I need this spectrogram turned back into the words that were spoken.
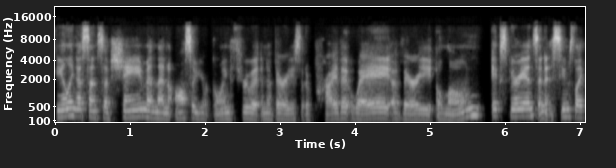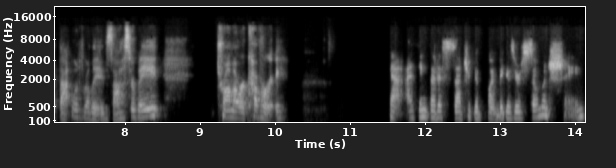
feeling a sense of shame and then also you're going through it in a very sort of private way a very alone experience and it seems like that would really exacerbate trauma recovery. Yeah i think that is such a good point because there's so much shame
